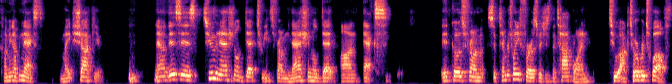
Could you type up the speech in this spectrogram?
coming up next might shock you. Now, this is two national debt tweets from National Debt on X. It goes from September 21st, which is the top one, to October 12th,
